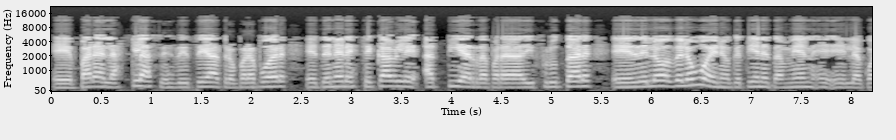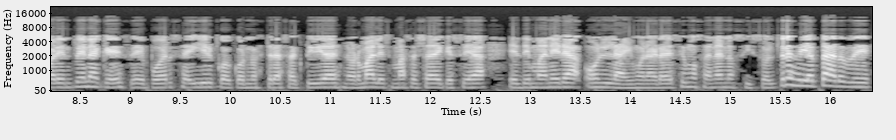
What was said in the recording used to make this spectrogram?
eh, para las clases de teatro, para poder eh, tener este cable a tierra, para disfrutar eh, de lo de lo bueno que tiene también la cuarentena, que es poder seguir co- con, nuestras actividades normales, más allá de que sea de manera online. Bueno, agradecemos a Nano Cisol. Tres de la tarde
